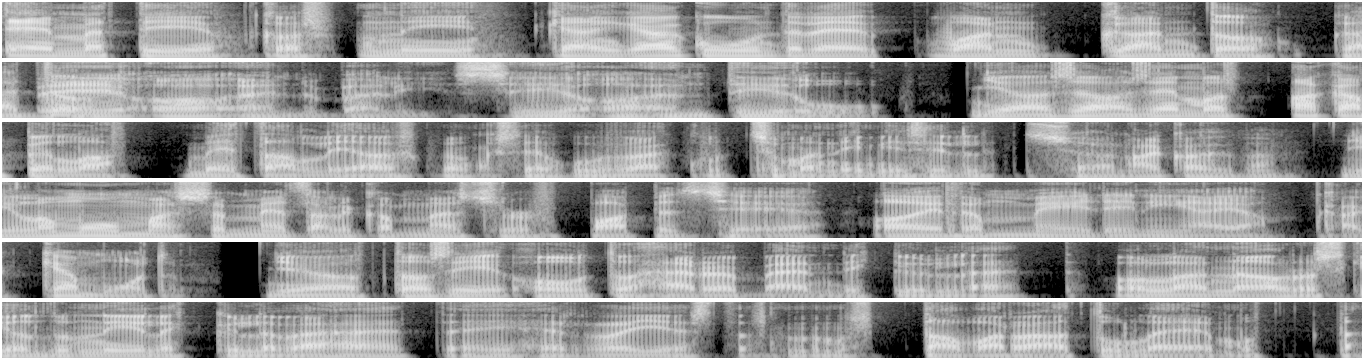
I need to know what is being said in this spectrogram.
En mä tiedä, koska niin. Käänkää kuuntele Van Kanto. V-A-N väli, C-A-N-T-O. Joo, se on semmoista akapella metallia, onko se joku hyvä kutsuma nimi sille. Se on aika hyvä. Niillä on muun muassa Metallica, Master of Puppetsia ja Iron Maidenia ja kaikkea muuta. Joo, tosi outo häröbändi kyllä. Että ollaan nauraskeltu niille kyllä vähän, että ei herra millaista tavaraa tulee, mutta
